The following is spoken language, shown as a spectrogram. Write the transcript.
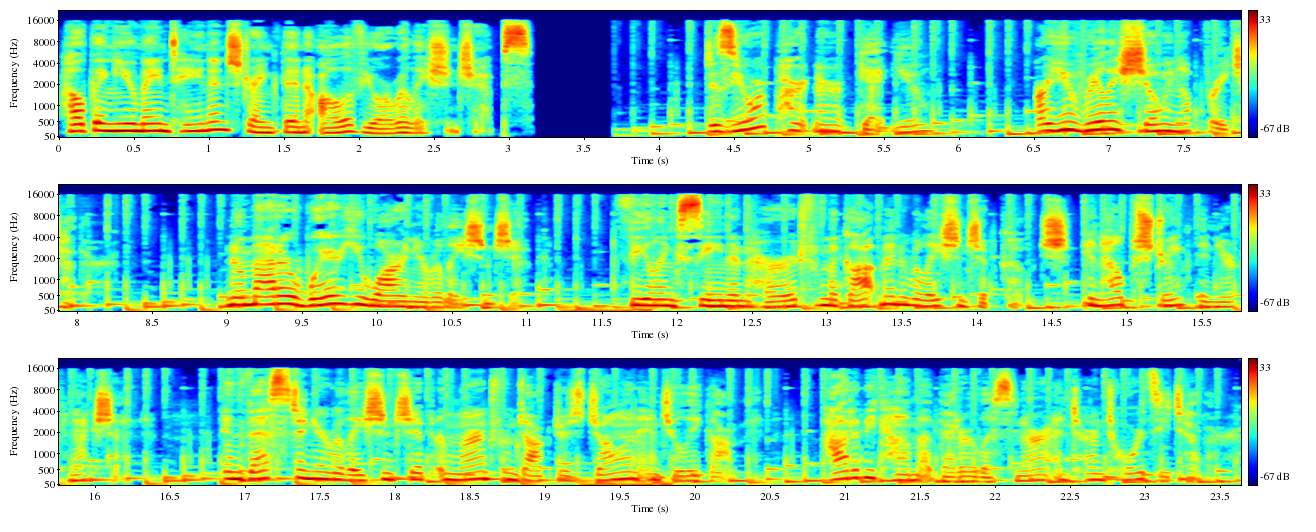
helping you maintain and strengthen all of your relationships. Does your partner get you? Are you really showing up for each other? No matter where you are in your relationship, feeling seen and heard from the Gottman Relationship Coach can help strengthen your connection. Invest in your relationship and learn from doctors John and Julie Gottman how to become a better listener and turn towards each other.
